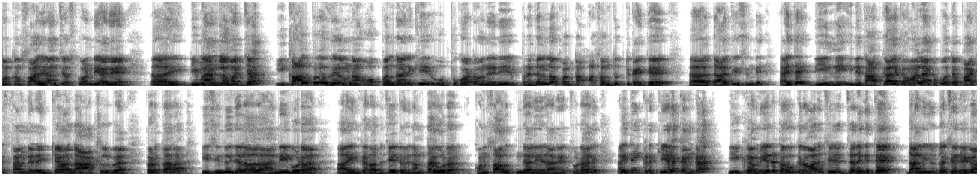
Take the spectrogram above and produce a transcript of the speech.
మొత్తం స్వాధీనం చేసుకోండి అనే డిమాండ్ల మధ్య ఈ కాల్పుల విరమణ ఒప్పందానికి ఒప్పుకోవటం అనేది ప్రజల్లో కొంత అసంతృప్తికైతే దారితీసింది. అయితే దీన్ని ఇది తాత్కాలికమా లేకపోతే పాకిస్తాన్ మీద ఇంకేమైనా ఆంక్షలు పెడతారా? ఈ సింధు జలాల అన్నీ కూడా ఇంకా రద్దు చేయటం ఇదంతా కూడా కొనసాగుతుందా లేదా అనేది చూడాలి. అయితే ఇక్కడ కీలకంగా ఇక మీదట ఉగ్రవాద జరిగితే దాన్ని యుద్ధ చర్యగా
